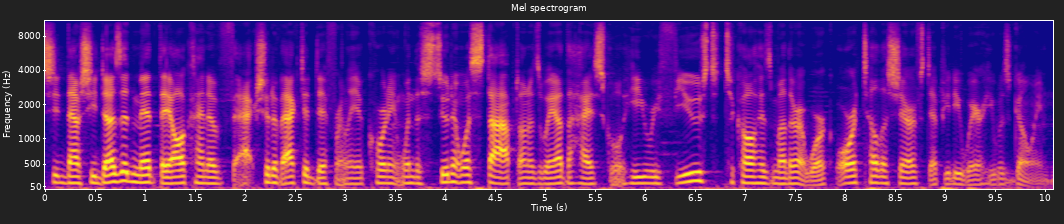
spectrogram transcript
she, now she does admit they all kind of act, should have acted differently. According when the student was stopped on his way out of the high school, he refused to call his mother at work or tell the sheriff's deputy where he was going.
